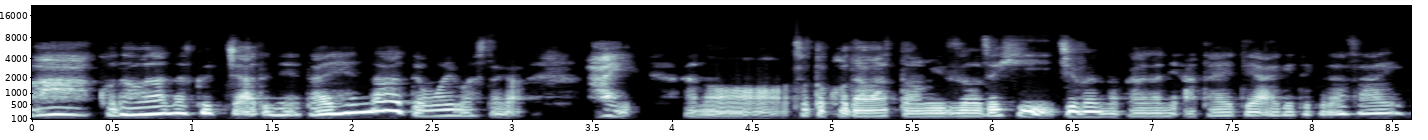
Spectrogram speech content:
ああ、こだわらなくっちゃってね、大変だって思いましたが、はい。あのちょっとこだわったお水をぜひ自分の体に与えてあげてください。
